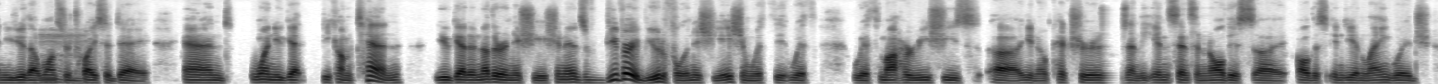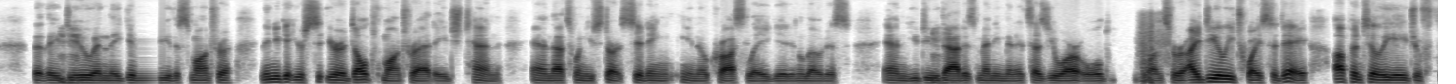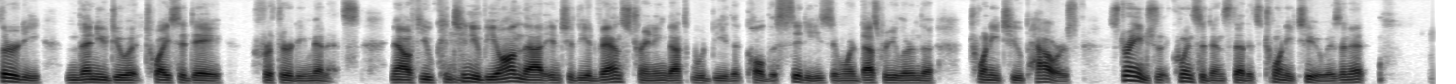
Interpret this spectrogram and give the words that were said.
And you do that mm. once or mm. twice a day. And when you get become 10, you get another initiation. And it's a very beautiful initiation with the, with with Maharishi's, uh, you know, pictures and the incense and all this, uh, all this Indian language that they mm-hmm. do, and they give you this mantra. And then you get your your adult mantra at age ten, and that's when you start sitting, you know, cross-legged in lotus, and you do mm-hmm. that as many minutes as you are old, once or ideally twice a day, up until the age of thirty. And then you do it twice a day for 30 minutes. Now, if you mm-hmm. continue beyond that into the advanced training, that would be the, called the siddhis, and where that's where you learn the 22 powers. Strange coincidence that it's 22, isn't it?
